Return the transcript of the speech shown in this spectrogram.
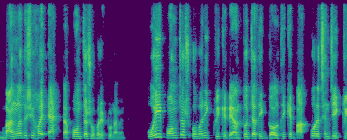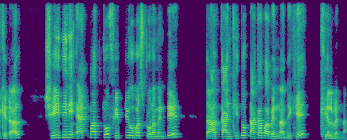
বাংলাদেশে হয় একটা, পঞ্চাশ ওভারের টুর্নামেন্ট ওই পঞ্চাশ ওভারই ক্রিকেটে আন্তর্জাতিক দল থেকে বাদ পড়েছেন যেই ক্রিকেটার সেই তিনি একমাত্র ফিফটি ওভার্স টুর্নামেন্টে তার কাঙ্ক্ষিত টাকা পাবেন না দেখে খেলবেন না।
